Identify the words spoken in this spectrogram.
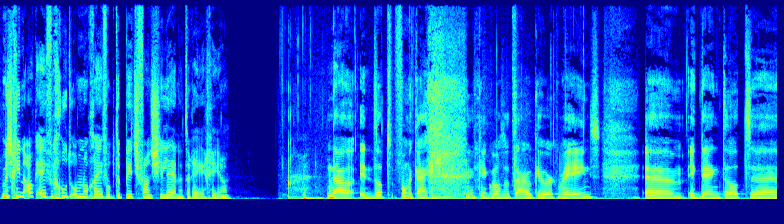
Misschien ook even goed om nog even op de pitch van Chilene te reageren. Nou, dat vond ik eigenlijk. ik was het daar ook heel erg mee eens. Um, ik denk dat. Uh,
